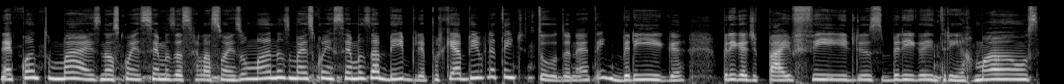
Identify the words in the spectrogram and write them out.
Né? Quanto mais nós conhecemos as relações humanas, mais conhecemos a Bíblia, porque a Bíblia tem de tudo, né? Tem briga, briga de pai e filhos, briga entre irmãos,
